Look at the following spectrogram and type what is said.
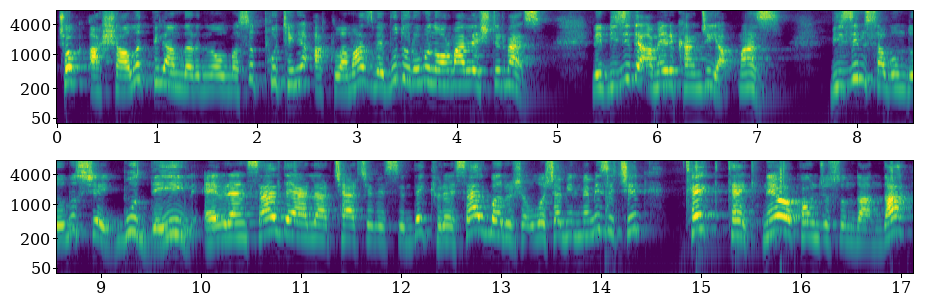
çok aşağılık planlarının olması Putin'i aklamaz ve bu durumu normalleştirmez. Ve bizi de Amerikancı yapmaz. Bizim savunduğumuz şey bu değil. Evrensel değerler çerçevesinde küresel barışa ulaşabilmemiz için tek tek neokoncusundan da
